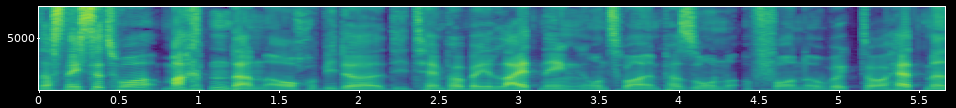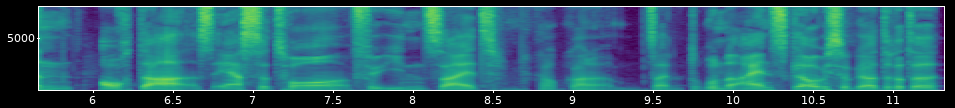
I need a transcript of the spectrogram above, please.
das nächste Tor machten dann auch wieder die Tampa Bay Lightning und zwar in Person von Victor Hetman. Auch da das erste Tor für ihn seit, ich glaube, seit Runde 1, glaube ich sogar, dritte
